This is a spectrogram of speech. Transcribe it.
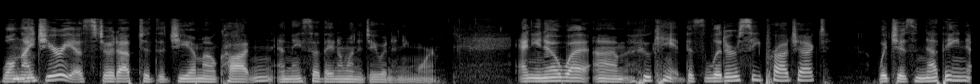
Well, Nigeria stood up to the GMO cotton and they said they don't want to do it anymore. And you know what? Um, who can't, this literacy project, which is nothing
